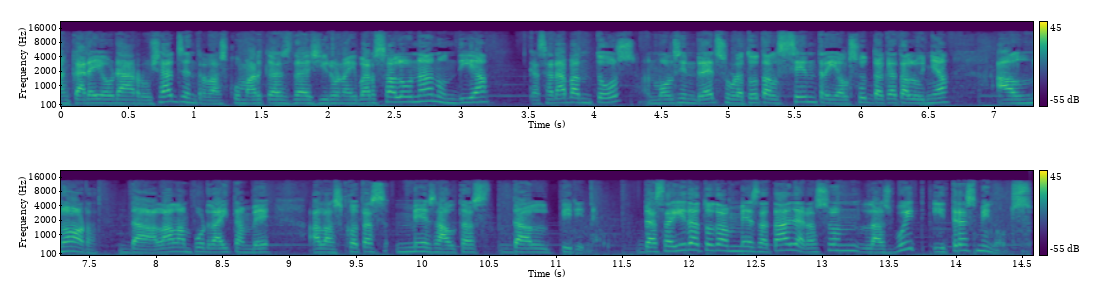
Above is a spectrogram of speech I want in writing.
encara hi haurà ruixats entre les comarques de Girona i Barcelona en un dia que serà ventós en molts indrets, sobretot al centre i al sud de Catalunya, al nord de l'Alt Empordà i també a les cotes més altes del Pirineu. De seguida tot amb més detall, ara són les 8 i 3 minuts.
